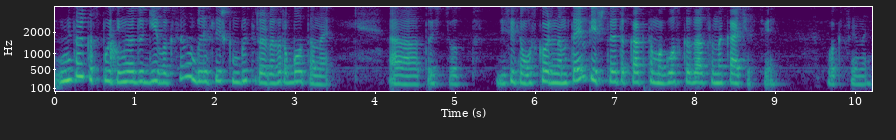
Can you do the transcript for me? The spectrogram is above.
не только спутник, но и другие вакцины были слишком быстро разработаны. А, то есть вот действительно в ускоренном темпе, что это как-то могло сказаться на качестве вакцины.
